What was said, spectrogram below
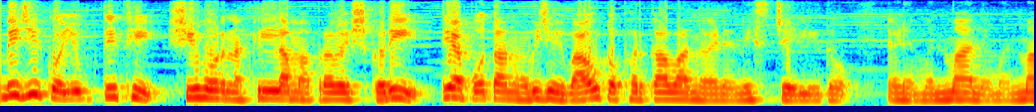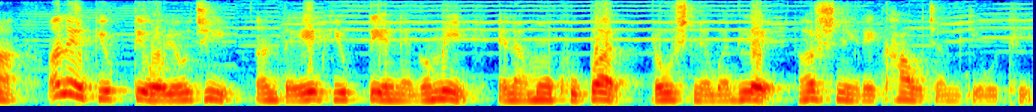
બીજી કોઈ યુક્તિથી શિહોરના કિલ્લામાં પ્રવેશ કરી ત્યાં પોતાનો વિજય વાવટો ફરકાવવાનો એણે નિશ્ચય લીધો. એણે મનમાં ને મનમાં અનેક યુક્તિઓ યોજી. અંતે એક યુક્તિ એને ગમી. એના મુખ ઉપર રોષને બદલે હર્ષની રેખાઓ ચમકી ઉઠી.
